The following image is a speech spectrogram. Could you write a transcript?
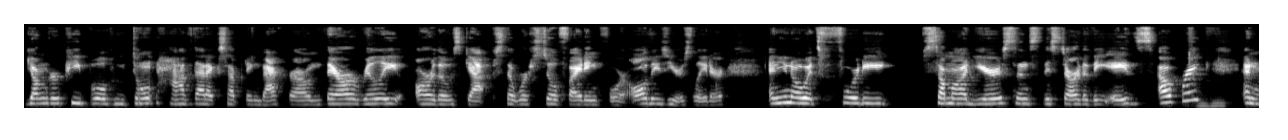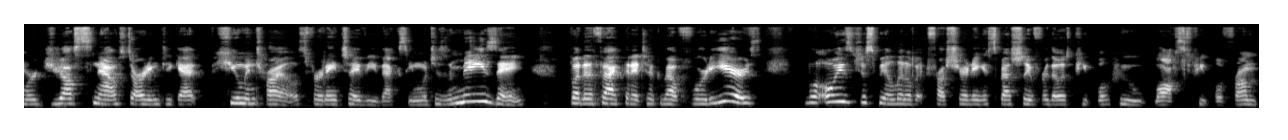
younger people who don't have that accepting background. There are really are those gaps that we're still fighting for all these years later. And you know, it's 40 some odd years since the start of the AIDS outbreak, mm-hmm. and we're just now starting to get human trials for an HIV vaccine, which is amazing. But the fact that it took about 40 years will always just be a little bit frustrating, especially for those people who lost people from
